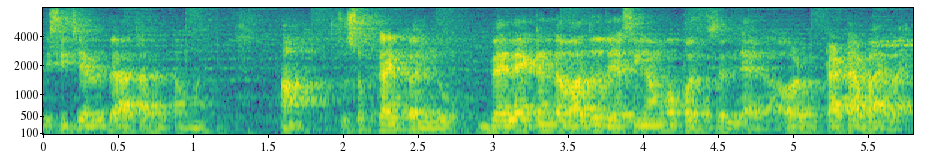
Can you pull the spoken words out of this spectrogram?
इसी चैनल पे आता रहता हूँ मैं। हाँ तो सब्सक्राइब कर लो। बेल आइकन दबा दो, जैसे ही हमको पता चल जाएगा। और टाटा बाय बाय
